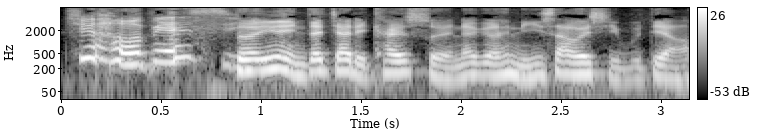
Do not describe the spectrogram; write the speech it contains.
去河边洗。对，因为你在家里开水，那个泥沙会洗不掉。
